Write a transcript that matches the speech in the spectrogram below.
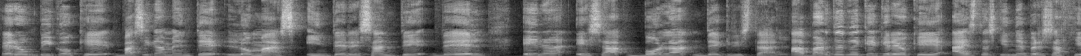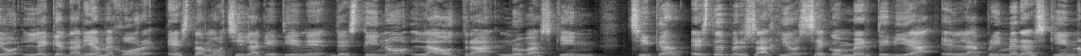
era un pico que básicamente lo más interesante de él era esa bola de cristal. Aparte de que creo que a esta skin de presagio le quedaría mejor esta mochila que tiene Destino, la otra nueva skin chica, este presagio se convertiría en la primera skin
